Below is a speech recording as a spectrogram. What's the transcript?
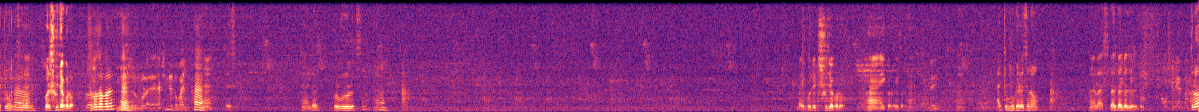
একটু হ্যাঁ, বলে সুজা করো। সোজা করে হ্যাঁ। হ্যাঁ। হ্যাঁ হ্যাঁ ধর রোল রোল হচ্ছে না? হ্যাঁ। ভাই বডি সোজা করো। হ্যাঁ এই করো এই করো হ্যাঁ। হ্যাঁ। আর একটু মুখের কাছে নাও। হ্যাঁ বাস বাস বাস বাস বাস বাস। তুলো।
